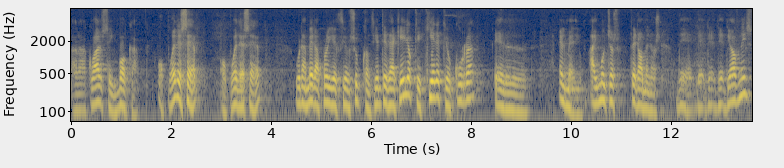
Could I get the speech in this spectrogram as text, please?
a la cual se invoca. O puede ser, o puede ser, una mera proyección subconsciente de aquello que quiere que ocurra el, el medium. Hay muchos fenómenos de, de, ovnis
